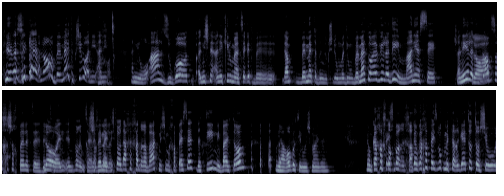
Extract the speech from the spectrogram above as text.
כאילו, איזה כיף, לא, באמת, תקשיבו, אני, אני, נכון. רואה זוגות, אני, שני, אני כאילו מייצגת, ב, גם באמת הבן זוג שלי הוא מדהים, הוא באמת אוהב ילדים, מה אני אעשה? שאני ילד, לא, את צריך לשכפל את אה, נטי. לא, אין, אין דברים כאלה, באמת, יש לו עוד אח אחד רווק, מי שמחפשת, דתי, מבית טוב, הוא יהרוג אותי אם הוא ישמע את זה. גם ככה, פייסבוק, בעריכה. גם ככה פייסבוק מטרגט אותו שהוא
